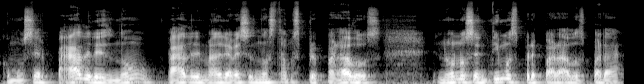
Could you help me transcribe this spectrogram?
como ser padres, ¿no? Padre, madre, a veces no estamos preparados, no nos sentimos preparados para,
